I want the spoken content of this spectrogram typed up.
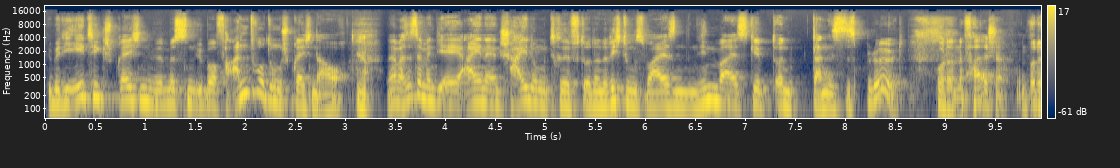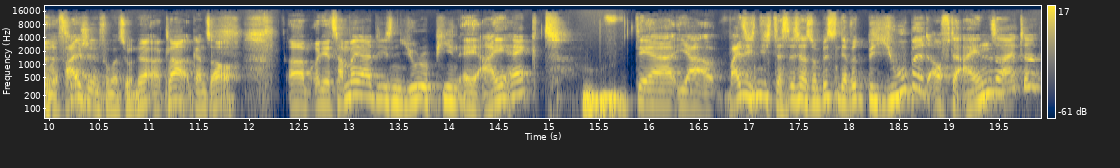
über die Ethik sprechen, wir müssen über Verantwortung sprechen auch. Ja. Na, was ist denn, wenn die AI eine Entscheidung trifft oder einen richtungsweisenden Hinweis gibt und dann ist es blöd. Oder eine falsche Information. Oder eine falsche Information, ja klar, ganz auch. Ähm, und jetzt haben wir ja diesen European AI Act, der ja, weiß ich nicht, das ist ja so ein bisschen, der wird bejubelt auf der einen Seite,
